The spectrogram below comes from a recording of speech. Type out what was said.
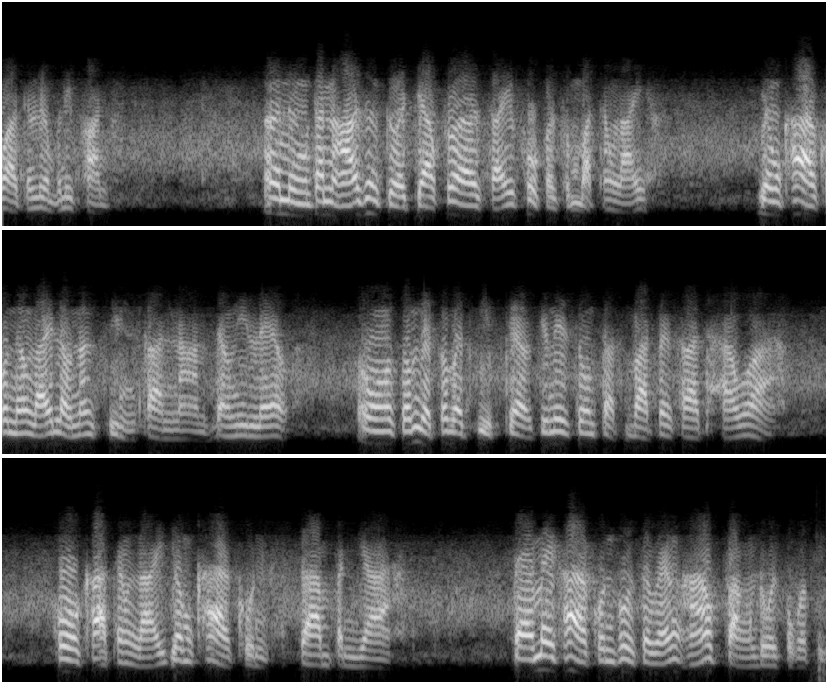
ว่าถึงเรื่องพระนิพพานอันหนึ่งตัณหาซึ่งเกิดจากพระอาศัยพวกสมบัติทั้งหลายย่อมฆ่าคนทั้งหลายเหล่านั้นสิ้นการนาน ดังนี้แล้ว องค์สมเด็จพระบัณฑิตแก้วจึงได้ทรงตัดบาทไปคาถาว่า โภคะทั้งหลายย่อมฆ่าคนตามปัญญา แต่ไม่ฆ่าคนผู้แสวงหาฝั่งโดยปกติ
